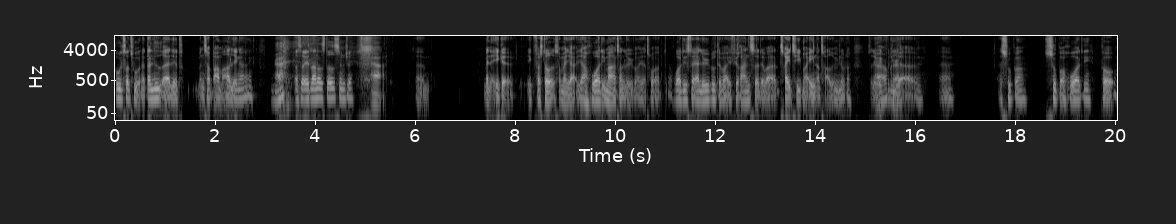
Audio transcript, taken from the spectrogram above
på ultraturene, der lider jeg lidt, men så bare meget længere, ikke? Ja. Og så et eller andet sted, synes jeg. ja. Øhm, men ikke, ikke forstået som, at jeg, jeg er hurtig maratonløber. Jeg tror, at det hurtigste, jeg løbet, det var i Firenze. Det var 3 timer og 31 minutter. Så det er jo Ja, ikke, fordi okay. jeg er, er, er super, super hurtig på,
